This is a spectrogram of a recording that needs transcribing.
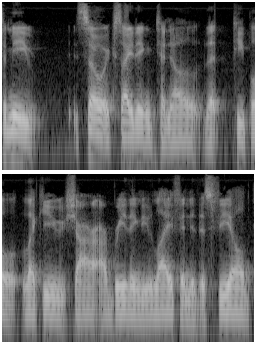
to me so exciting to know that people like you, Char, are breathing new life into this field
